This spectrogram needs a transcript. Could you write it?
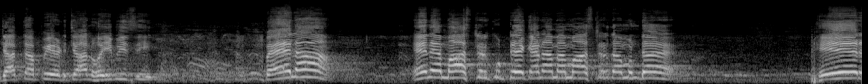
ਜਦ ਤਾਂ ਭੇਡ ਚਾਲ ਹੋਈ ਵੀ ਸੀ। ਪਹਿਲਾਂ ਇਹਨੇ ਮਾਸਟਰ ਕੁੱਟੇ, ਕਹਿੰਦਾ ਮੈਂ ਮਾਸਟਰ ਦਾ ਮੁੰਡਾ ਹੈ ਫੇਰ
